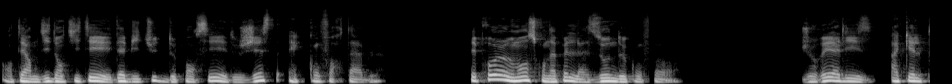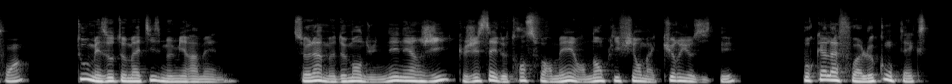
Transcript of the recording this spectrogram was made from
en termes d'identité et d'habitude de pensée et de geste, est confortable. C'est probablement ce qu'on appelle la zone de confort. Je réalise à quel point tous mes automatismes m'y ramènent. Cela me demande une énergie que j'essaye de transformer en amplifiant ma curiosité pour qu'à la fois le contexte,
